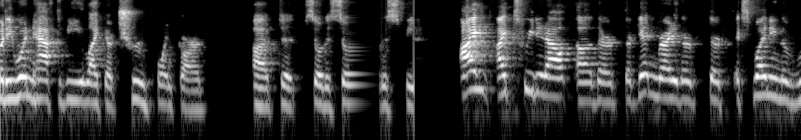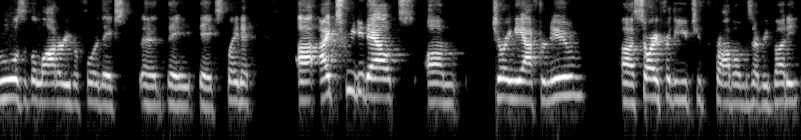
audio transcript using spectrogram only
but he wouldn't have to be like a true point guard, uh, to so to so to speak. I, I tweeted out uh, they're they're getting ready. They're they're explaining the rules of the lottery before they uh, they they explain it. Uh, I tweeted out um, during the afternoon. Uh, sorry for the YouTube problems, everybody.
